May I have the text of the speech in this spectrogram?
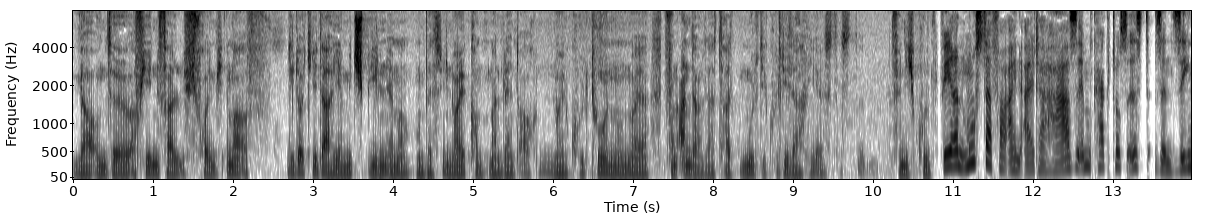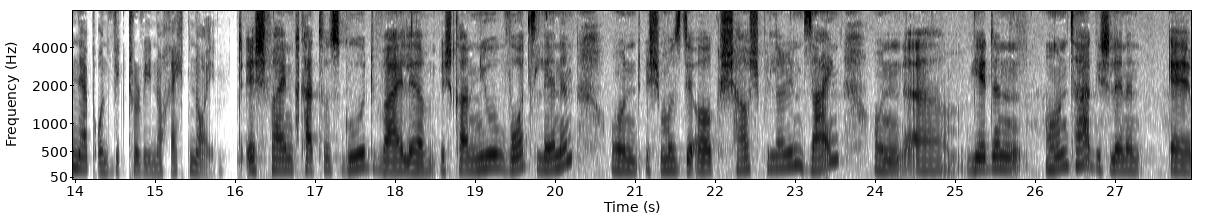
Ja, und äh, auf jeden Fall, ich freue mich immer auf die Leute, die da hier mitspielen immer und wenn es neu kommt, man lernt auch neue Kulturen und neue von anderen, dass halt Multikulti-Sache hier ist. Das äh, finde ich cool. Während Mustafa ein alter Hase im Kaktus ist, sind Zeynep und Victory noch recht neu. Ich finde Kaktus gut, weil äh, ich kann New Words lernen und ich musste auch Schauspielerin sein und äh, jeden Montag ich lerne äh,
